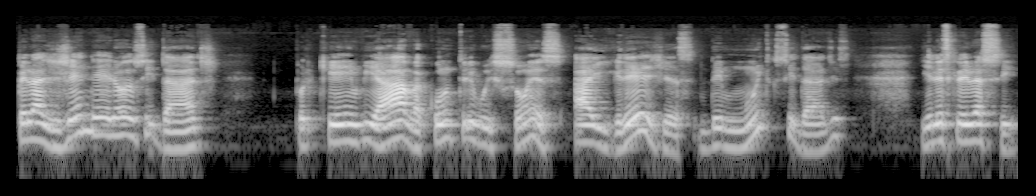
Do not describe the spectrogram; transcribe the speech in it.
pela generosidade, porque enviava contribuições a igrejas de muitas cidades, e ele escreve assim:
